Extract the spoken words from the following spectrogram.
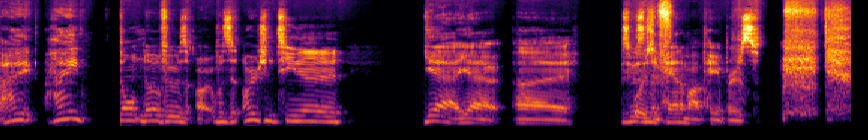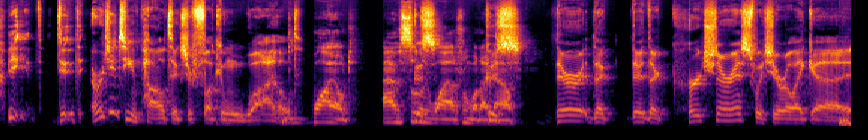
I I don't know if it was was it Argentina. Yeah, yeah. Uh, Or was in the it- Panama Papers. The- the Argentine politics are fucking wild. Wild, absolutely wild from what I know. They're the they're the Kirchnerists, which are like a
